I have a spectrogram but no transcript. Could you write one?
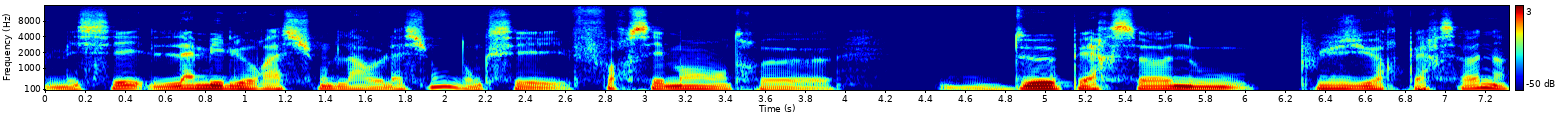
mais c'est l'amélioration de la relation. Donc c'est forcément entre deux personnes ou plusieurs personnes.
